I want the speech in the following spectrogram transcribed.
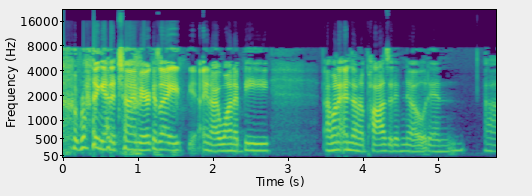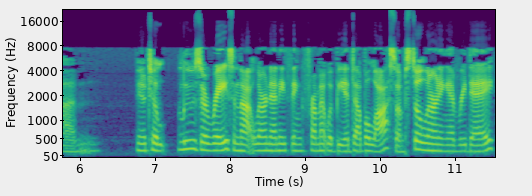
running out of time here because I, you know, I want to be, I want to end on a positive note and, um, you know, to lose a race and not learn anything from it would be a double loss. So I'm still learning every day.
